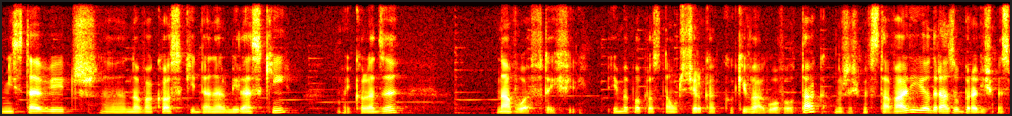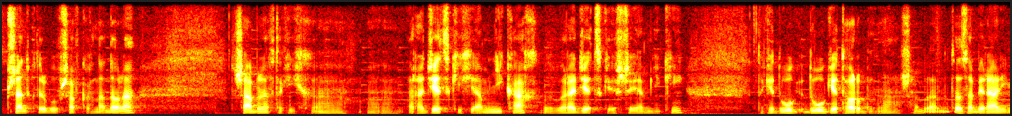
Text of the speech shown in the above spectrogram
Mistewicz, e, Nowakowski, Denel Mileski, moi koledzy, na WF w tej chwili. I my po prostu, nauczycielka kiwała głową tak, my żeśmy wstawali i od razu braliśmy sprzęt, który był w szafkach na dole, szable w takich e, radzieckich jamnikach, były radzieckie jeszcze jamniki, takie dług, długie torby na szable, no to zabierali,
